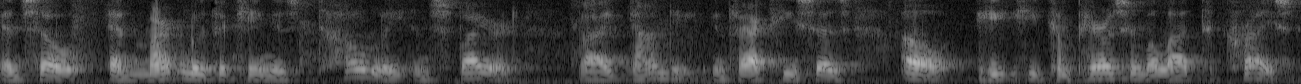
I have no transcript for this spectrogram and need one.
And so, and Martin Luther King is totally inspired by Gandhi. In fact, he says, oh, he, he compares him a lot to Christ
